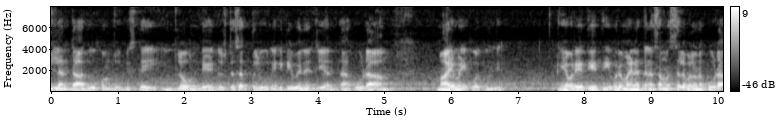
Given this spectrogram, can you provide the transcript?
ఇల్లంతా ధూపం చూపిస్తే ఇంట్లో ఉండే దుష్ట శక్తులు నెగిటివ్ ఎనర్జీ అంతా కూడా మాయమైపోతుంది. ఎవరైతే తీవ్రమైన ధన సమస్యల వలన కూడా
